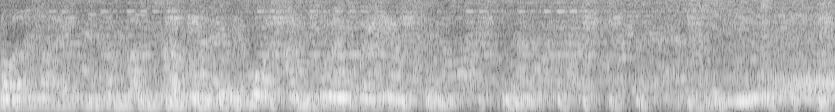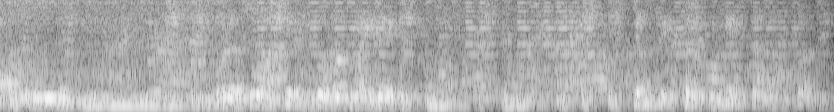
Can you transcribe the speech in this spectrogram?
royal lions. Some of stuffing good is watching, good is waiting. Buddha's watching, Buddha's waiting. Just because kids are on foot.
